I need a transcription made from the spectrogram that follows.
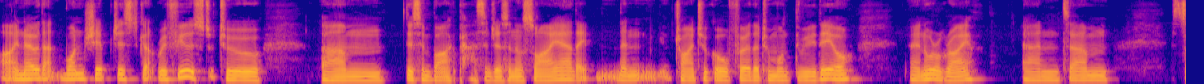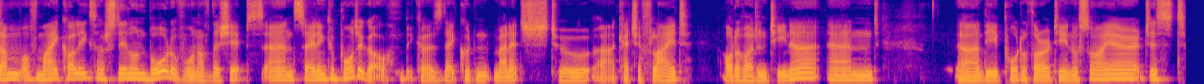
I know that one ship just got refused to um, disembark passengers in Ushuaia. They then tried to go further to Montevideo in Uruguay and um, some of my colleagues are still on board of one of the ships and sailing to Portugal because they couldn't manage to uh, catch a flight out of Argentina. And uh, the port authority in Ushuaia just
